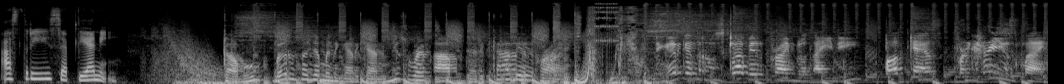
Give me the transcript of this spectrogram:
Astri Septiani. Kamu baru saja mendengarkan news wrap up dari KBR Prime. Dengarkan terus kbrprime.id, podcast for curious mind.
